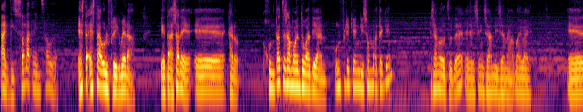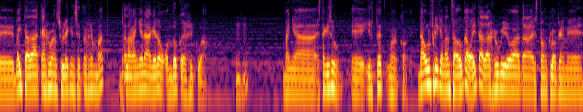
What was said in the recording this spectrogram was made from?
Ah, gizon bat egin zaude. Ez da, ez da ulfrik bera. Eta, sare, e, karo, juntatzeza momentu batean, ulfriken gizon batekin, esango dut eh? E, zein zan izena, bai, bai. E, baita da, karruan zurekin zetorren bat, dala gainera gero ondoko herrikoa. Mhm. baina ez dakizu, e, irtet, bueno, da Ulfriken antza dauka, baita, da Rubioa eta Stone Clocken e,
